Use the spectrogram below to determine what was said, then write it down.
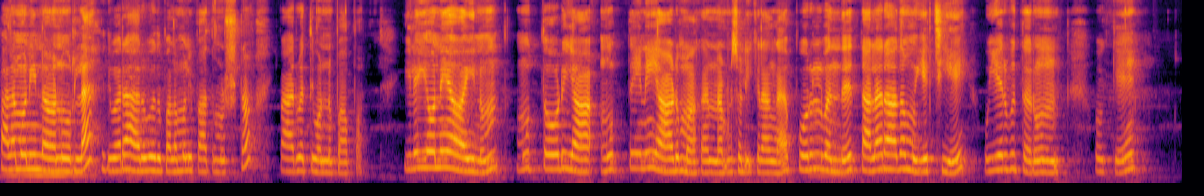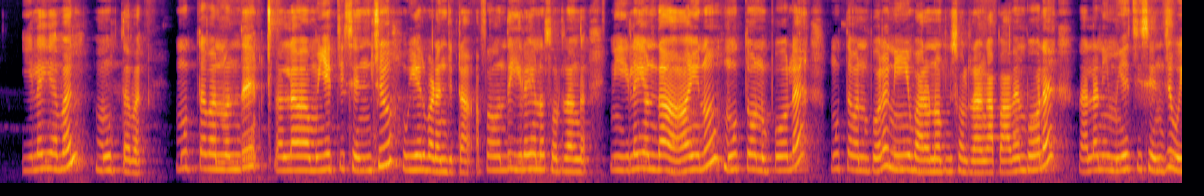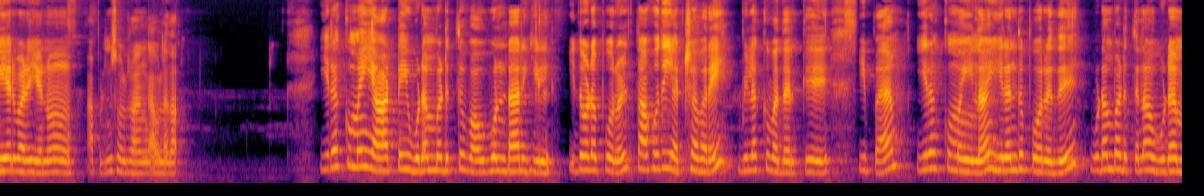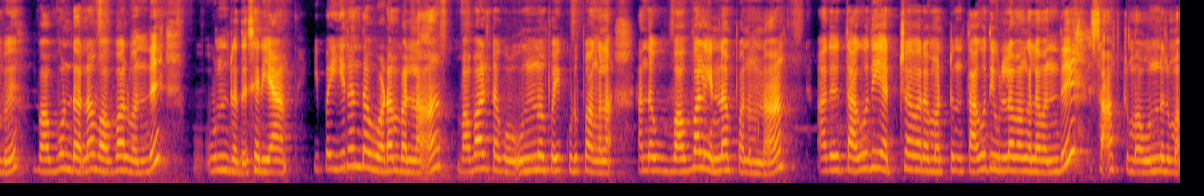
பழமொழி நானூறில் இதுவரை அறுபது பழமொழி பார்த்து முடிச்சிட்டோம். இப்போ அறுபத்தி ஒன்று பார்ப்போம். இளையோனே ஆயினும் மூத்தோடு யா மூத்தேனே யாடும் மகன் அப்படின்னு சொல்லிக்கிறாங்க. பொருள் வந்து தளராத முயற்சியே உயர்வு தரும். ஓகே. இளையவன் மூத்தவன். மூத்தவன் வந்து நல்லா முயற்சி செஞ்சு உயர்வடைஞ்சிட்டான். அப்போ வந்து இளையனை சொல்கிறாங்க நீ இளையன் தான் ஆயினும் மூத்தவனு போல மூத்தவன் போல நீயும் வரணும் அப்படின்னு சொல்கிறாங்க அப்போ அவன் போல நல்லா நீ முயற்சி செஞ்சு உயர்வடையணும் அப்படின்னு சொல்கிறாங்க அவ்வளோதான் இறக்குமை யாட்டை உடம்பெடுத்து வவ்வுண்டார் இல். இதோட பொருள் தகுதியற்றவரை விளக்குவதற்கு. இப்போ இறக்குமைனா இறந்து போகிறது உடம்பெடுத்துனா உடம்பு வவ்வுண்டர்னா வவ்வால் வந்து உண்றது சரியா? இப்போ இறந்த உடம்பெல்லாம் வவ்வால்கிட்ட உண்ண போய் கொடுப்பாங்களாம் அந்த வவ்வால் என்ன பண்ணும்னா அது தகுதியற்றவரை மட்டும் தகுதி உள்ளவங்களை வந்து சாப்பிட்ருமா உண்ணுருமா?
